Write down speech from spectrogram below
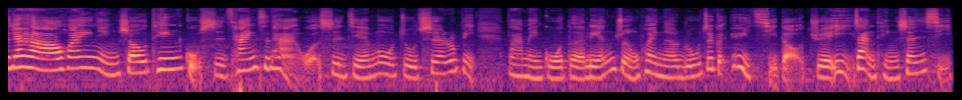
大家好，欢迎您收听股市蔡因斯坦，我是节目主持人 Ruby。那美国的联准会呢，如这个预期的决议暂停升息，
